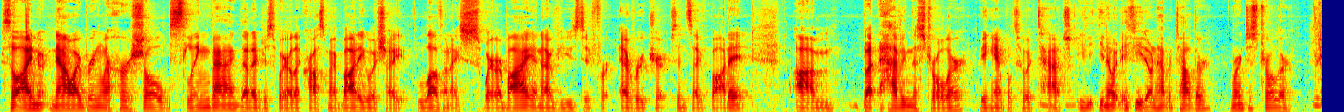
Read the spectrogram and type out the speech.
So I now I bring a Herschel sling bag that I just wear like across my body, which I love and I swear by, and I've used it for every trip since I've bought it. Um, but having the stroller, being able to attach, Mm-hmm. you, you know what? If you don't have a toddler, rent a stroller.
